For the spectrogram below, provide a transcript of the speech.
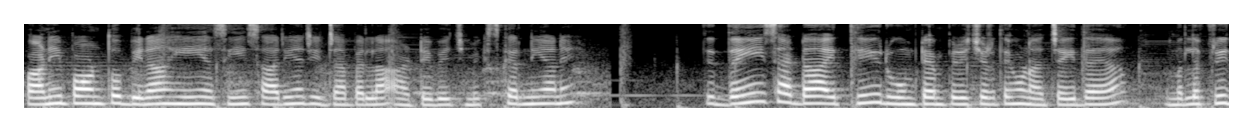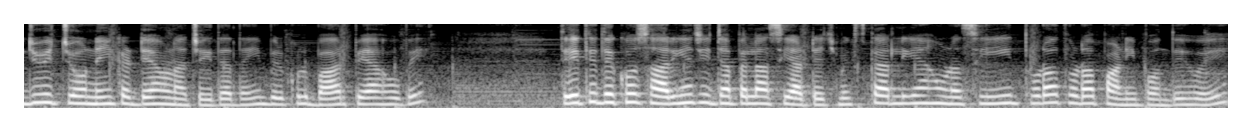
ਪਾਣੀ ਪਾਉਣ ਤੋਂ ਬਿਨਾਂ ਹੀ ਅਸੀਂ ਸਾਰੀਆਂ ਚੀਜ਼ਾਂ ਪਹਿਲਾਂ ਆਟੇ ਵਿੱਚ ਮਿਕਸ ਕਰਨੀਆਂ ਨੇ। ਤੇ ਦਹੀਂ ਸਾਡਾ ਇੱਥੇ ਰੂਮ ਟੈਂਪਰੇਚਰ ਤੇ ਹੋਣਾ ਚਾਹੀਦਾ ਆ। ਮਤਲਬ ਫ੍ਰਿਜ ਵਿੱਚੋਂ ਨਹੀਂ ਕੱਢਿਆ ਹੋਣਾ ਚਾਹੀਦਾ ਦਹੀਂ, ਬਿਲਕੁਲ ਬਾਹਰ ਪਿਆ ਹੋਵੇ। ਤੇ ਇੱਥੇ ਦੇਖੋ, ਸਾਰੀਆਂ ਚੀਜ਼ਾਂ ਪਹਿਲਾਂ ਅਸੀਂ ਆਟੇ 'ਚ ਮਿਕਸ ਕਰ ਲਈਆਂ। ਹੁਣ ਅਸੀਂ ਥੋੜਾ ਥੋੜਾ ਪਾਣੀ ਪਾਉਂਦੇ ਹੋਏ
